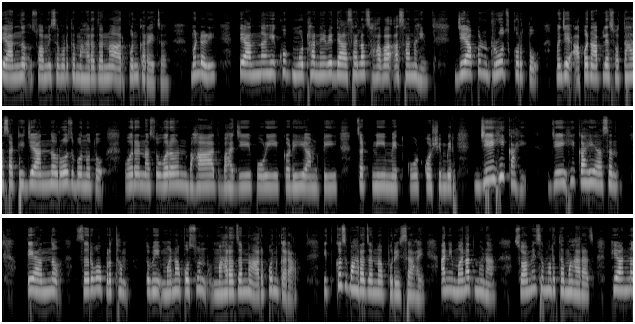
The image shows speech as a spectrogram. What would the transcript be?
ते अन्न स्वामी समर्थ महाराजांना अर्पण करायचं. मंडळी ते अन्न हे खूप मोठा नैवेद्य असायलाच हवा असा नाही. जे आपण रोज करतो म्हणजे आपण आपल्या स्वतःसाठी जे अन्न रोज बनवतो वरण असो वरण भात भाजी पोळी कढी आमटी चटणी मेतकूट कोशिंबीर जेही काही जेही काही असन ते अन्न सर्वप्रथम तुम्ही मनापासून महाराजांना अर्पण करा. इतकंच महाराजांना पुरेसं आहे. आणि मनात म्हणा स्वामी समर्थ महाराज हे अन्न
